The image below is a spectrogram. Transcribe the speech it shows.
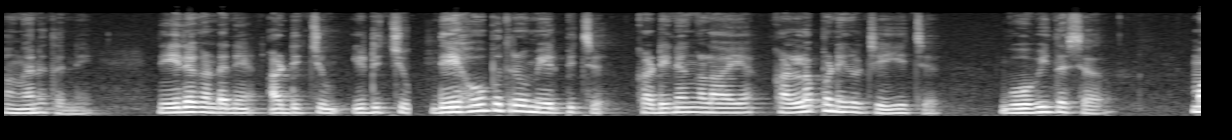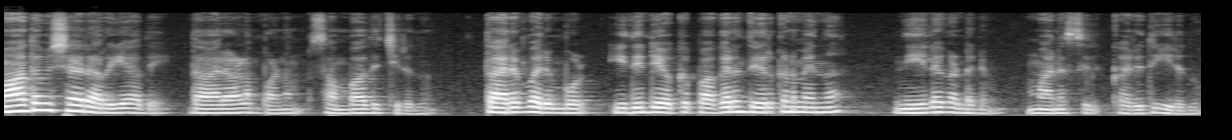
അങ്ങനെ തന്നെ. നീലകണ്ഠനെ അടിച്ചും ഇടിച്ചും ദേഹോപദ്രവമേൽപ്പിച്ച് കഠിനങ്ങളായ കള്ളപ്പണികൾ ചെയ്യിച്ച് ഗോവിന്ദശാർ മാധവശാർ അറിയാതെ ധാരാളം പണം സമ്പാദിച്ചിരുന്നു. തരം വരുമ്പോൾ ഇതിന്റെയൊക്കെ പകരം തീർക്കണമെന്ന് നീലകണ്ഠനും മനസ്സിൽ കരുതിയിരുന്നു.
